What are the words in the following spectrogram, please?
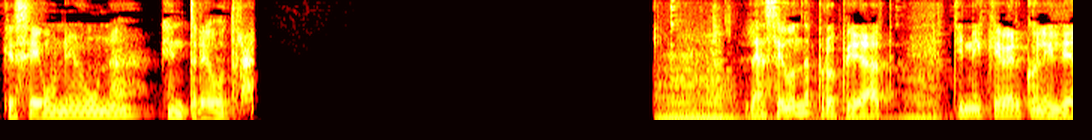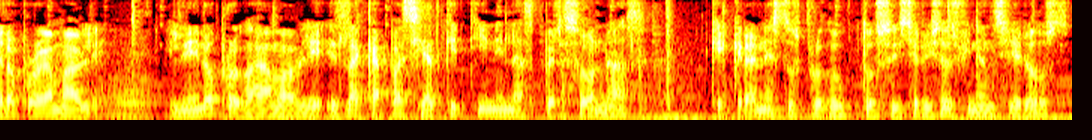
que se une una entre otra. La segunda propiedad tiene que ver con el dinero programable. El dinero programable es la capacidad que tienen las personas que crean estos productos y servicios financieros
